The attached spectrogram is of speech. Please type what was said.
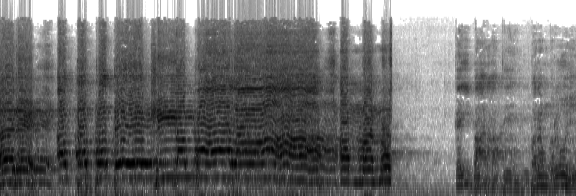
हरे अतप देखी अपारा मनुष्य कई बार आते हैं, परम रोही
